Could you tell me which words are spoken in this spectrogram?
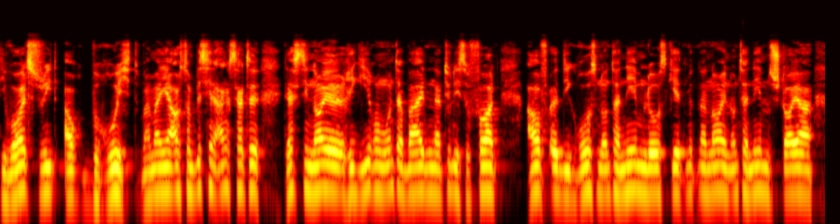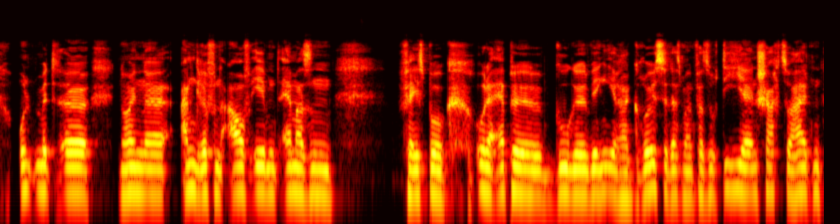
die Wall Street auch beruhigt, weil man ja auch so ein bisschen Angst hatte, dass die neue Regierung unter Biden natürlich sofort auf äh, die großen Unternehmen losgeht mit einer neuen Unternehmenssteuer und mit äh, neuen äh, Angriffen auf eben Amazon, Facebook oder Apple, Google wegen ihrer Größe, dass man versucht, die hier in Schach zu halten.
